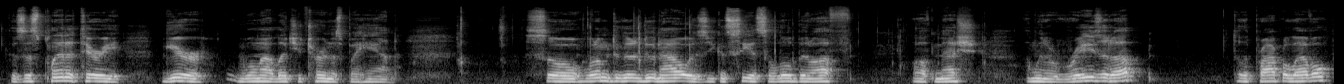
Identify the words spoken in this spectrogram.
Because this planetary gear will not let you turn this by hand. So what I'm going to do now is you can see it's a little bit off off mesh. I'm going to raise it up to the proper level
